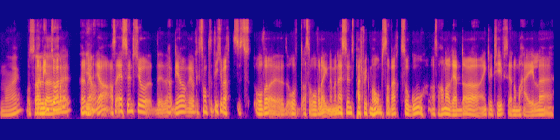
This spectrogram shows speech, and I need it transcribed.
Nei, og så Er er det det der? Er det Ja. ja, altså jeg syns jo det- De har jo liksom ikke vært over, altså overlegne, men jeg syns Patrick Mahomes har vært så god. Altså Han har redda egentlig Chiefs gjennom hele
